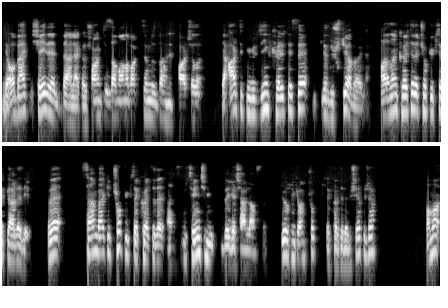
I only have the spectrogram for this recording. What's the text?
Ya o belki şey de, de alakalı. Şu anki zamana baktığımızda hani parçalar ya artık müziğin kalitesi de düştü ya böyle. Aranan kalite de çok yükseklerde değil. Ve sen belki çok yüksek kalitede yani bu senin için de geçerli aslında. Diyorsun ki ben çok yüksek kalitede bir şey yapacağım. Ama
